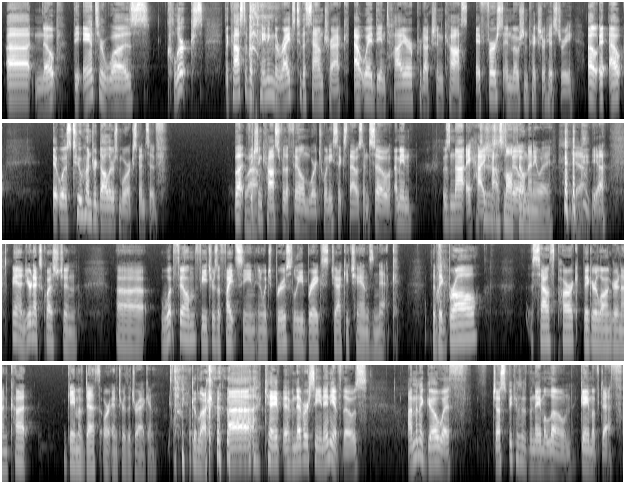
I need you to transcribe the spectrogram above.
Uh, nope. The answer was Clerks. The cost of obtaining the rights to the soundtrack outweighed the entire production cost. A first in motion picture history. Oh, it out. It was two hundred dollars more expensive. But Wow. fiction costs for the film were twenty six thousand. So I mean, it was not a high is cost a small film, film. anyway. Yeah. Yeah. and your next question: uh, What film features a fight scene in which Bruce Lee breaks Jackie Chan's neck? The Big Brawl, South Park, Bigger, Longer, and Uncut, Game of Death, or Enter the Dragon. Good luck. Uh, okay, I've never seen any of those. I'm gonna go with, just because of the name alone, Game of Death.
